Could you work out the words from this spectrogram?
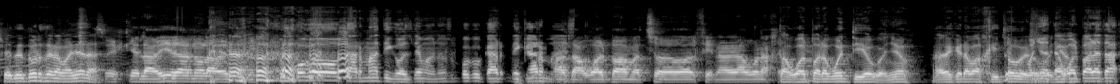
Se te tuerce la mañana. Es que la vida no la ves. Es un poco karmático el tema, ¿no? Es un poco car- de karma. esto. Atahualpa, macho, al final era buena gente. Está guapo para buen tío, coño. Ahora que era bajito, pero. Coño, Atahualpa era ta-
